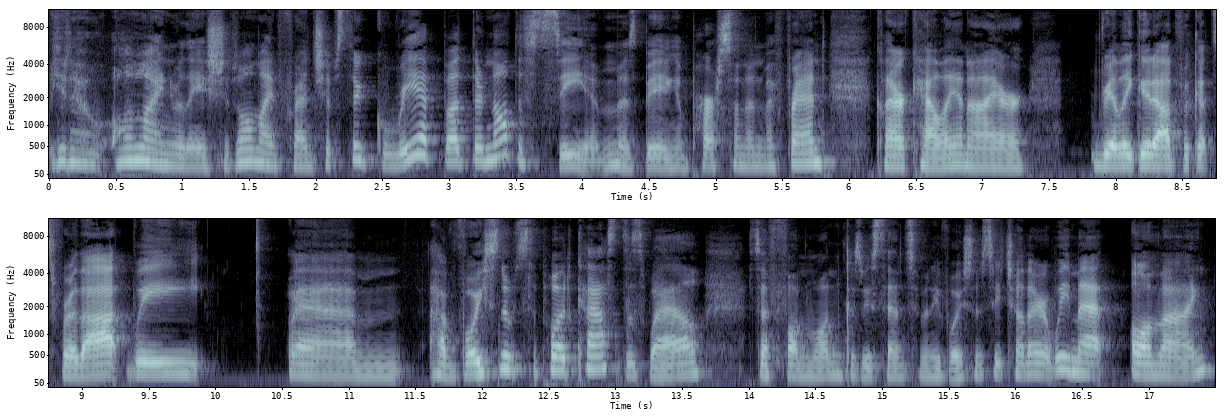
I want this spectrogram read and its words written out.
you know, online relationships, online friendships, they're great, but they're not the same as being in person. And my friend Claire Kelly and I are really good advocates for that. We um have voice notes the podcast as well. It's a fun one because we send so many voice notes to each other. We met online,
